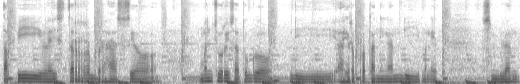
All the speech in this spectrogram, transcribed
Tapi Leicester berhasil mencuri satu gol di akhir pertandingan di menit 90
